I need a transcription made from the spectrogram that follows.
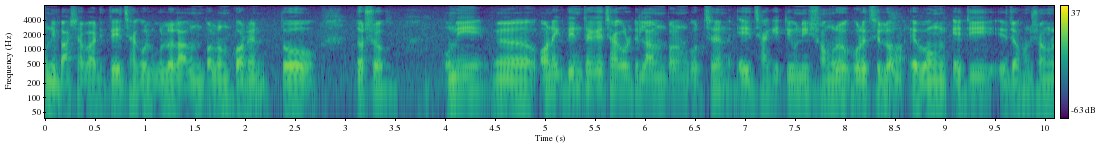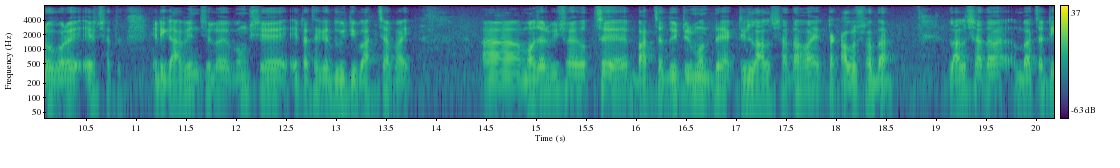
উনি বাসা বাড়িতে ছাগলগুলো লালন পালন করেন। তো দর্শক উনি অনেক দিন থেকে ছাগলটি লালন পালন করছেন। এই ছাগিটি উনি সংগ্রহ করেছিল এবং এটি যখন সংগ্রহ করে, এর সাথে, এটি গাভীন ছিল এবং সে এটা থেকে দুইটি বাচ্চা পায়। মজার বিষয় হচ্ছে, বাচ্চা দুইটির মধ্যে একটি লাল সাদা হয়, একটা কালো সাদা। লাল সাদা বাচ্চাটি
